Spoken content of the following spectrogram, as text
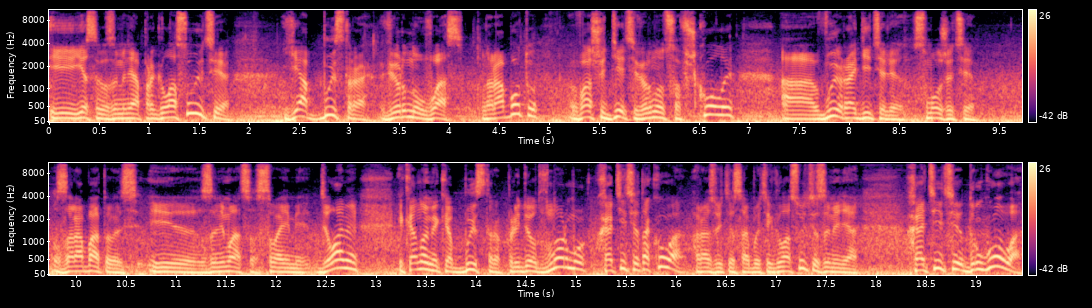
И если вы за меня проголосуете, я быстро верну вас на работу, ваши дети вернутся в школы, а вы, родители, сможете зарабатывать и заниматься своими делами. Экономика быстро придет в норму. Хотите такого развития событий, голосуйте за меня. Хотите другого,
